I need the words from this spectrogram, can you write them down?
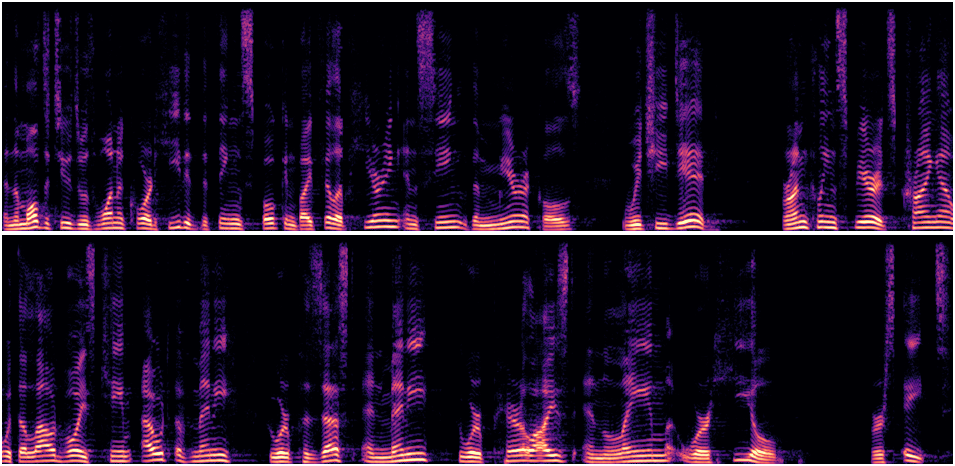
And the multitudes with one accord heeded the things spoken by Philip, hearing and seeing the miracles which he did. For unclean spirits, crying out with a loud voice, came out of many who were possessed, and many who were paralyzed and lame were healed. Verse 8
